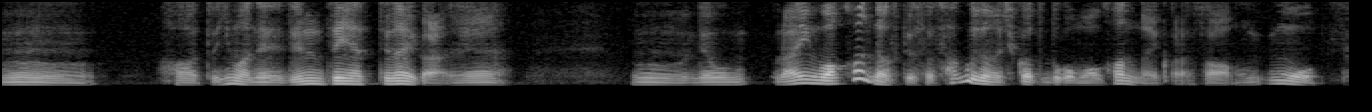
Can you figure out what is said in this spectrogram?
うんハート今ね全然やってないからねうんでも LINE 分かんなくてさ削除の仕方とかも分かんないからさもう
